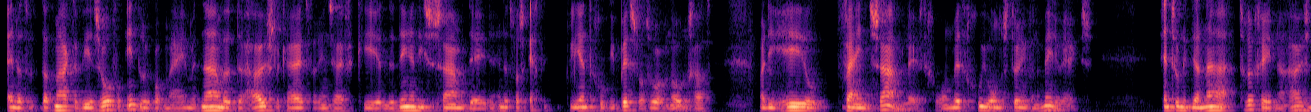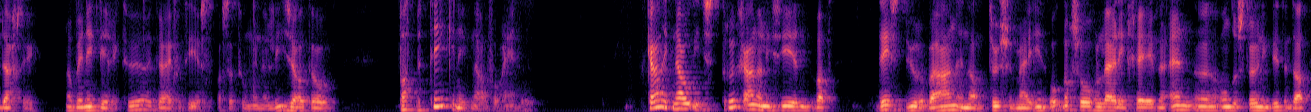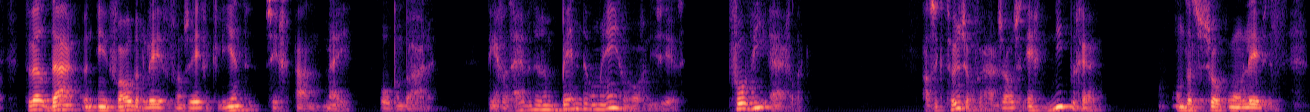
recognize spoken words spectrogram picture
En dat, dat maakte weer zoveel indruk op mij, met name de huiselijkheid waarin zij verkeerden, de dingen die ze samen deden. En dat was echt een cliëntengroep die best wel zorg nodig had, maar die heel fijn samenleefde, gewoon met goede ondersteuning van de medewerkers. En toen ik daarna terugreed naar huis, dacht ik, nou ben ik directeur, ik rijd voor het eerst, was dat toen in een leaseauto. Wat beteken ik nou voor hen? Kan ik nou iets terug analyseren wat deze dure baan en dan tussen mij in ook nog zoveel leiding geven en uh, ondersteuning, dit en dat. Terwijl daar een eenvoudig leven van zeven cliënten zich aan mij openbaarde. Ik denk, wat hebben we er een bende omheen georganiseerd? Voor wie eigenlijk? Als ik het hun zou vragen, zouden ze het echt niet begrijpen. Omdat ze zo gewoon leefden.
